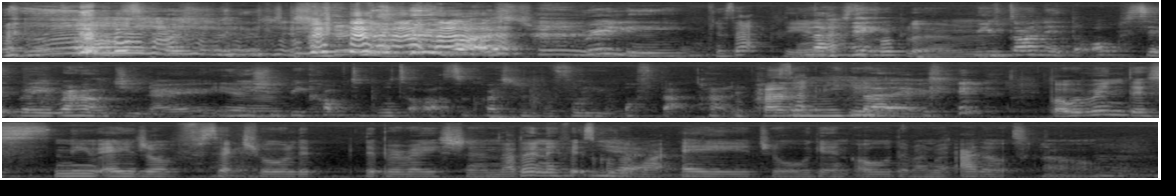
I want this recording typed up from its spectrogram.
ask really? Exactly, and that's the problem. We've done it the opposite way round, you know. Yeah. You should be comfortable to ask a question before you off that pan. Pan- Exactly. Like But we're in this new age of sexual li- liberation. I don't know if it's because of our age or we're getting older and we're adults now, mm,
